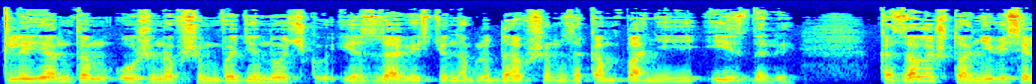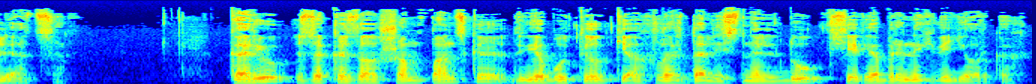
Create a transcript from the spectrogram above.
Клиентам, ужинавшим в одиночку и с завистью наблюдавшим за компанией издали, казалось, что они веселятся. Карю заказал шампанское, две бутылки охлаждались на льду в серебряных ведерках.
